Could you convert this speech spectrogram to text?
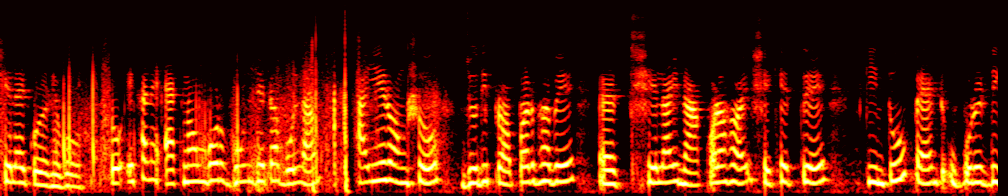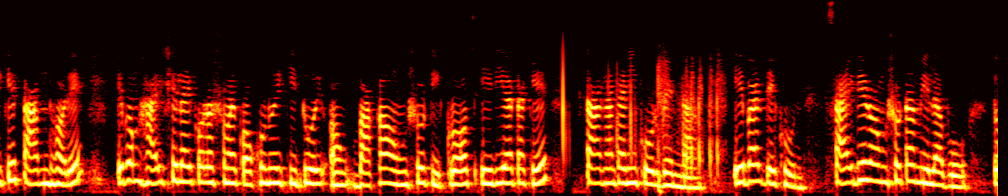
সেলাই করে নেব। তো এখানে এক নম্বর ভুল যেটা বললাম, হাইয়ের অংশ যদি প্রপারভাবে সেলাই না করা হয়, সেক্ষেত্রে কিন্তু প্যান্ট উপরের দিকে টান ধরে এবং হাই সেলাই করার সময় কখনোই কিন্তু ওই বাঁকা অংশটি ক্রচ এরিয়াটাকে টানাটানি করবেন না। এবার দেখুন সাইডের অংশটা মেলাবো। তো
